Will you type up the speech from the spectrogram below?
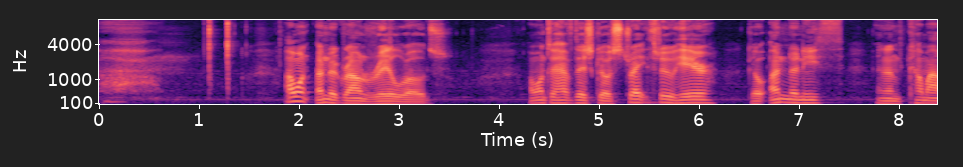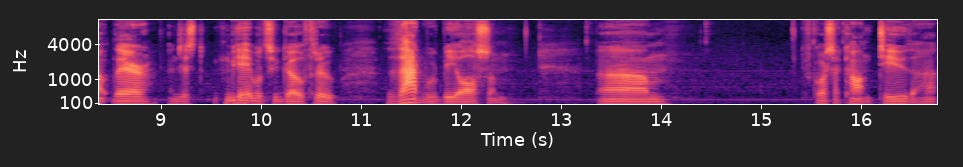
I want underground railroads. I want to have this go straight through here, go underneath, and then come out there and just be able to go through. That would be awesome. Um, of course, I can't do that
